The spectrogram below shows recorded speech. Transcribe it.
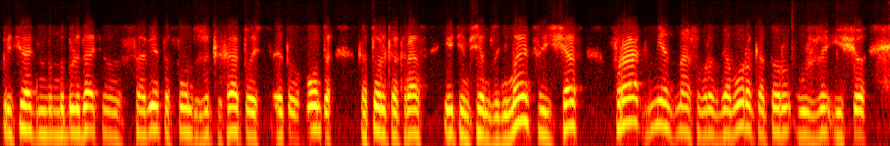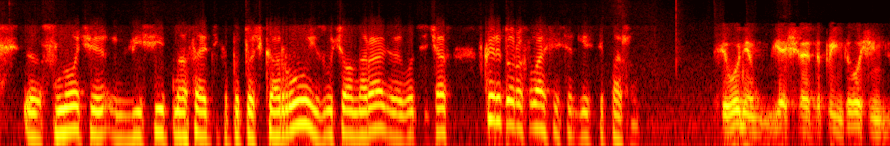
председателем наблюдательного совета фонда ЖКХ, то есть этого фонда, который как раз этим всем занимается. И сейчас фрагмент нашего разговора, который уже еще э, с ночи висит на сайте kp.ru и звучал на радио. И вот сейчас в коридорах власти Сергей Степашин. Сегодня, я считаю, это принято очень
